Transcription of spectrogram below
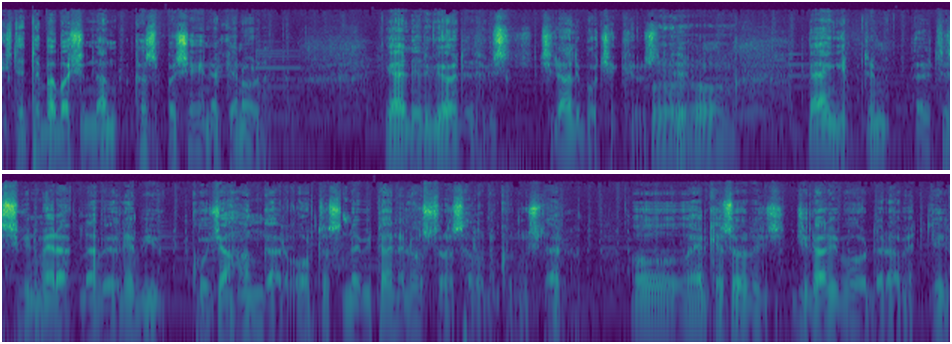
İşte tepe başından Kasımpaşa'ya inerken orada. Gel dedi gör dedi. Biz Çilalibo çekiyoruz dedi. Hı. Ben gittim. Ertesi günü merakla böyle bir koca hangar ortasında bir tane Lostra salonu kurmuşlar. O herkes orada C- Cilalibo orada rahmetli.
